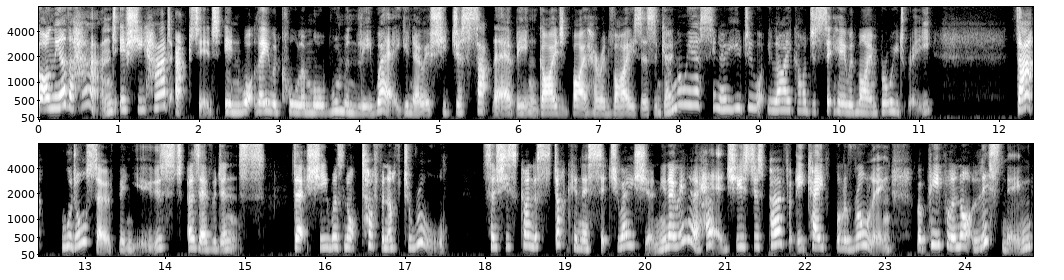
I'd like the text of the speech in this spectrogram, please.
but on the other hand, if she had acted in what they would call a more womanly way, you know, if she just sat there being guided by her advisors and going, oh, yes, you know, you do what you like, I'll just sit here with my embroidery, that would also have been used as evidence that she was not tough enough to rule. So she's kind of stuck in this situation. You know, in her head, she's just perfectly capable of ruling, but people are not listening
